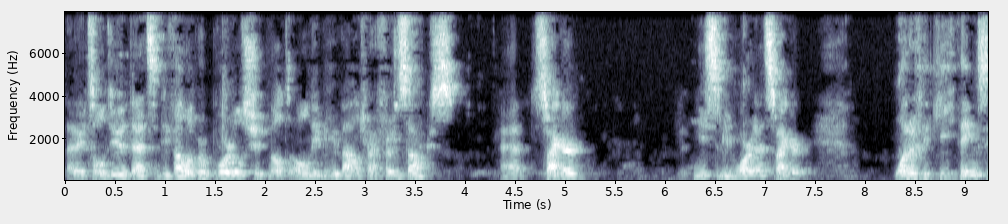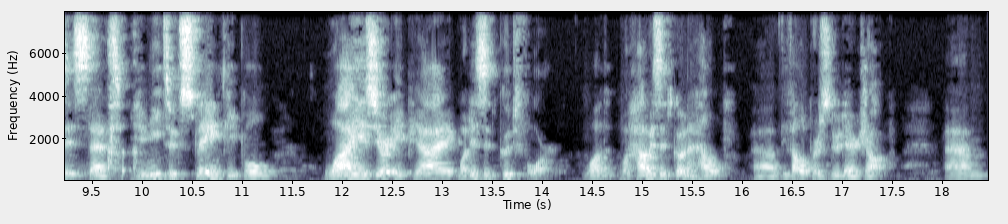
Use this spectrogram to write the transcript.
that I told you that the developer portal should not only be about reference docs, uh, Swagger, it needs to be more than Swagger. One of the key things is that you need to explain people why is your API, what is it good for? What, how is it going to help uh, developers do their job? Um,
